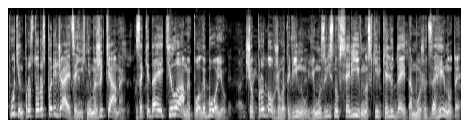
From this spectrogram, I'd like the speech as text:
Путін просто розпоряджається їхніми життями, закидає тілами поле бою, щоб продовжувати війну. Йому, звісно, все рівно, скільки людей там можуть загинути.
